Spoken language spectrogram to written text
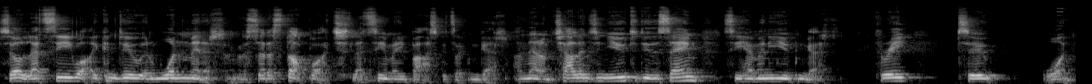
So let's see what I can do in one minute. I'm to set a stopwatch. Let's see how many baskets I can get. And then I'm challenging you to do the same. See how many you can get. Three, two, one.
